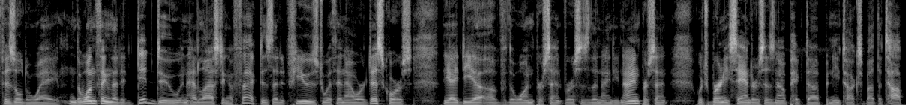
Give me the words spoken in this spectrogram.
fizzled away. The one thing that it did do and had lasting effect is that it fused within our discourse the idea of the 1% versus the 99%, which Bernie Sanders has now picked up, and he talks about the top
